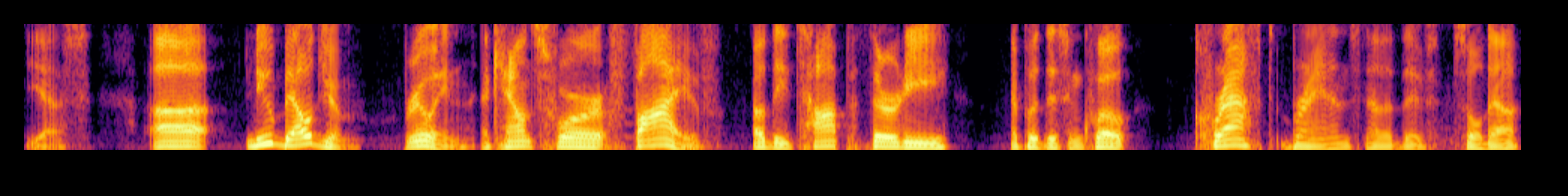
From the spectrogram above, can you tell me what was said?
Yes. Uh, New Belgium Brewing accounts for five of the top 30, I put this in quote, craft brands now that they've sold out.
